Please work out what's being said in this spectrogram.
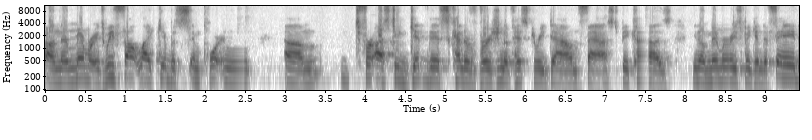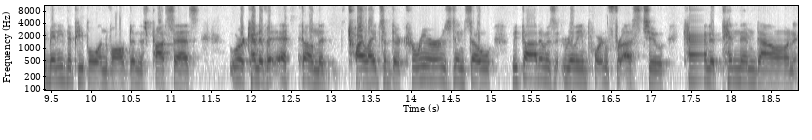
on their memories. We felt like it was important um, for us to get this kind of version of history down fast because you know memories begin to fade. Many of the people involved in this process were kind of at, on the twilights of their careers, and so we thought it was really important for us to kind of pin them down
